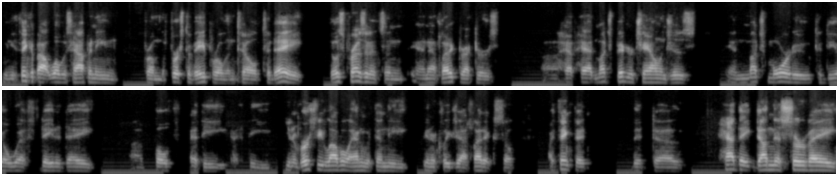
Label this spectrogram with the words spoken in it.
When you think about what was happening from the first of April until today, those presidents and, and athletic directors uh, have had much bigger challenges and much more to to deal with day to day, both at the at the university level and within the intercollegiate athletics. So, I think that that uh, had they done this survey,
